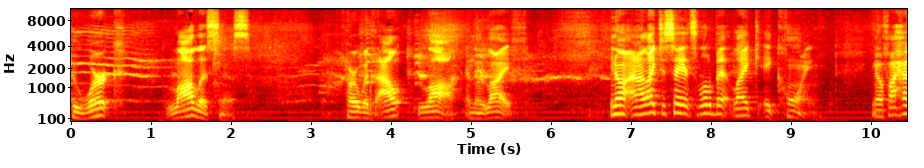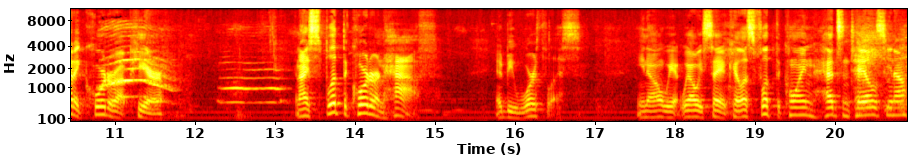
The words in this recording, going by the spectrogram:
who work lawlessness or without law in their life. You know, and I like to say it's a little bit like a coin. You know, if I had a quarter up here and I split the quarter in half, it'd be worthless. You know, we, we always say, okay, let's flip the coin, heads and tails, you know.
